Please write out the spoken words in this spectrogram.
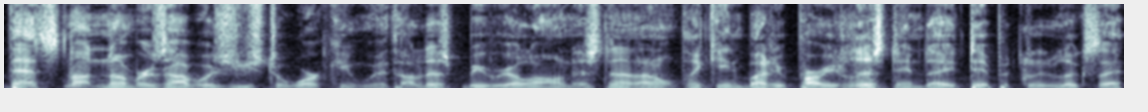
That's not numbers I was used to working with. I'll just be real honest. And I don't think anybody probably listening today typically looks at.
